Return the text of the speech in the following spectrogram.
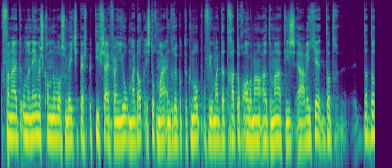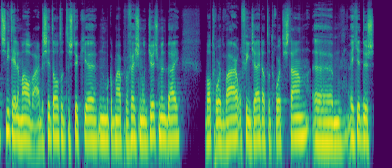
vanuit ondernemers kan er wel eens een beetje perspectief zijn van joh, maar dat is toch maar een druk op de knop of joh, maar dat gaat toch allemaal automatisch. Ja, weet je, dat, dat, dat is niet helemaal waar. Er zit altijd een stukje, noem ik het maar, professional judgment bij. Wat hoort waar? Of vind jij dat het hoort te staan? Um, weet je, dus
